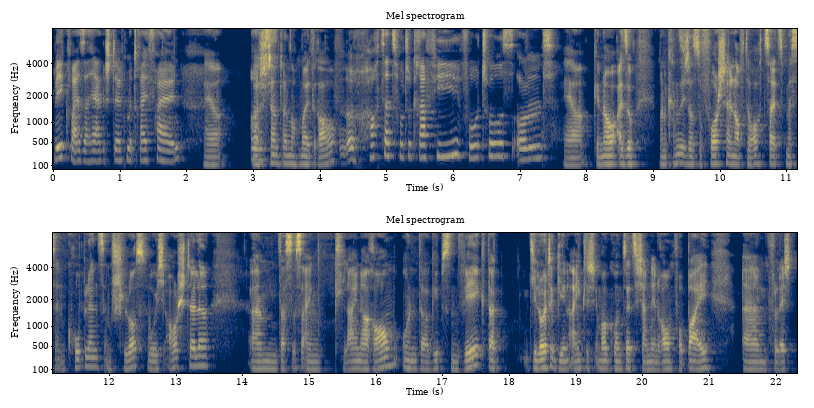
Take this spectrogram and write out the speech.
Wegweiser hergestellt mit drei Pfeilen. Ja. Was und stand da nochmal drauf? Hochzeitsfotografie, Fotos und. Ja, genau. Also man kann sich das so vorstellen auf der Hochzeitsmesse in Koblenz im Schloss, wo ich ausstelle. Ähm, das ist ein kleiner Raum und da gibt es einen Weg. Da, die Leute gehen eigentlich immer grundsätzlich an den Raum vorbei. Ähm, vielleicht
